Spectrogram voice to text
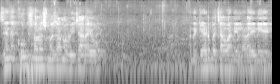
જેને ખૂબ સરસ મજાનો વિચાર આવ્યો. અને ઘેડ બચાવવાની લડાઈની એક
